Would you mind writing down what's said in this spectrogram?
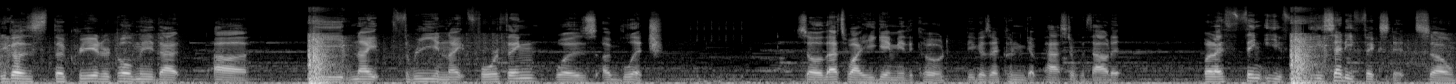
Because the creator told me that, uh, the night 3 and night 4 thing was a glitch. So that's why he gave me the code, because I couldn't get past it without it. But I think he he said he fixed it, so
